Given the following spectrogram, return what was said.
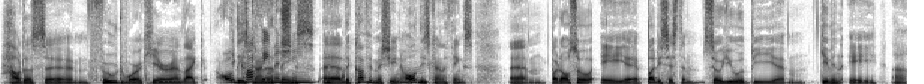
how does um, food work here and like all Mm. The these kind of machine. things. The Uh, the coffee machine, all these kind of things. Um, but also a uh, buddy system. So Mm. you will be um, given a uh,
